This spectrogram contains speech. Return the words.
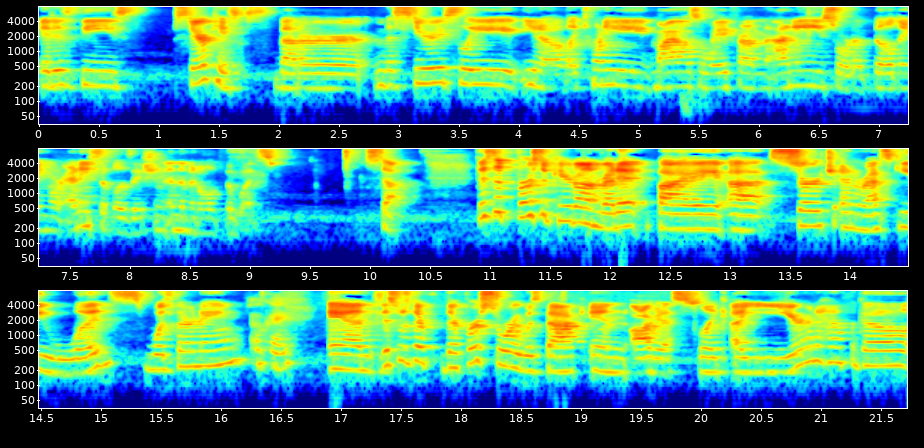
It is these staircases that are mysteriously, you know, like 20 miles away from any sort of building or any civilization in the middle of the woods. So, this first appeared on Reddit by uh, Search and Rescue Woods was their name, Okay. and this was their their first story was back in August, like a year and a half ago,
